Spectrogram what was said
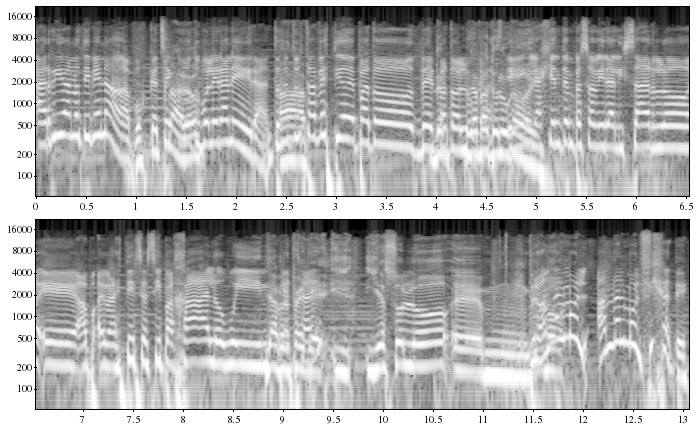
arriba no tiene nada, pues, ¿cachai? Claro. Como tu polera negra. Entonces Ah. tú estás vestido de pato del De- pato de Lucas. Pato Lucas y hoy. la gente empezó a viralizarlo, eh, a, vestirse así para Halloween. Ya, pero espérate. Y, y eso lo. eh, Pero anda al mall, anda al mall, fíjate.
